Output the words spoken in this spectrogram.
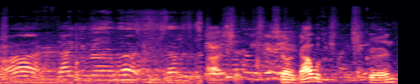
All right, thank you very much. for coming. Shit. So that was good.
